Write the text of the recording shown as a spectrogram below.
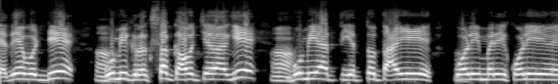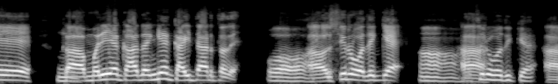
ಎದೆ ಒಡ್ಡಿ ಹಾ. ಭೂಮಿಗೆ ರಕ್ಷಕ ಕವಚವಾಗಿ ಹಾ. ಭೂಮಿಯ ತಿ- ಎತ್ತು ತಾಯಿ ಕೋಳಿ ಮರಿ ಕೋಳಿ ಕ- ಮರಿಯ ಕಾದಂಗೆ ಕಾಯ್ತಾ ಇರ್ತದೆ ಹಸಿರು ಅದಕ್ಕೆ ಹಾ ಹಾ, ಹಸಿರು ಓದಿಕ್ಕೆ ಹಾ.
